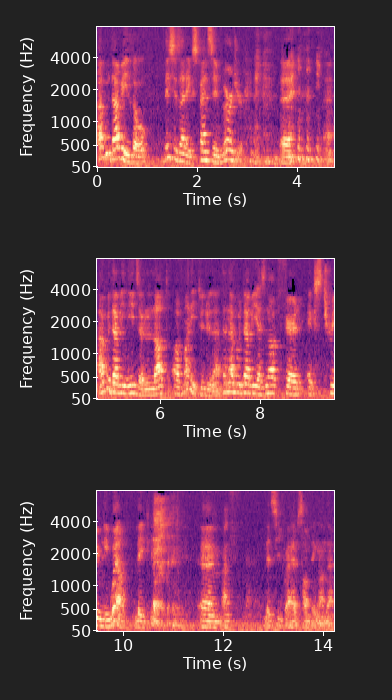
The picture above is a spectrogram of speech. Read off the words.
Abu Dhabi, though, this is an expensive merger. uh, Abu Dhabi needs a lot of money to do that, and Abu Dhabi has not fared extremely well lately. Um, let's see if I have something on that.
